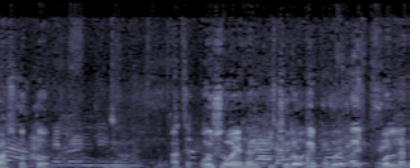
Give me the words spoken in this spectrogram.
বাস করতো? আচ্ছা ওই সময় এখানে কি ছিল এই পুকুরে? বললেন?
